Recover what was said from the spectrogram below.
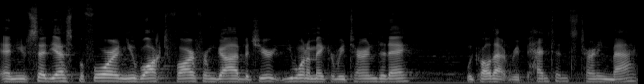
and you've said yes before and you've walked far from God, but you you want to make a return today, We call that repentance, turning back.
